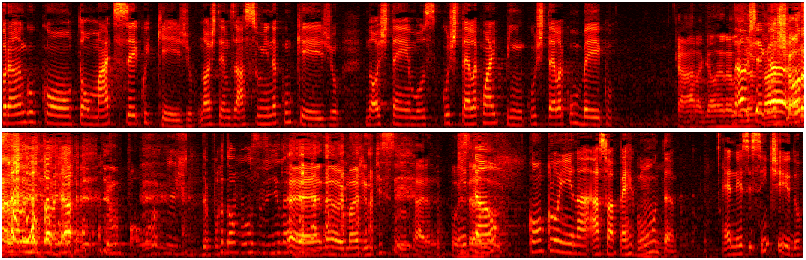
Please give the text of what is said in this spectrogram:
frango com tomate seco e queijo. Nós temos a suína com queijo. Nós temos costela com aipim, costela com bacon. Cara, a galera não, chega... tá chorando ali, tá ligado? Tipo, porra, bicho, depois do almoçozinho, né? É, não, eu imagino que sim, cara. Pois então, é. concluindo a sua pergunta, uhum. é nesse sentido.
